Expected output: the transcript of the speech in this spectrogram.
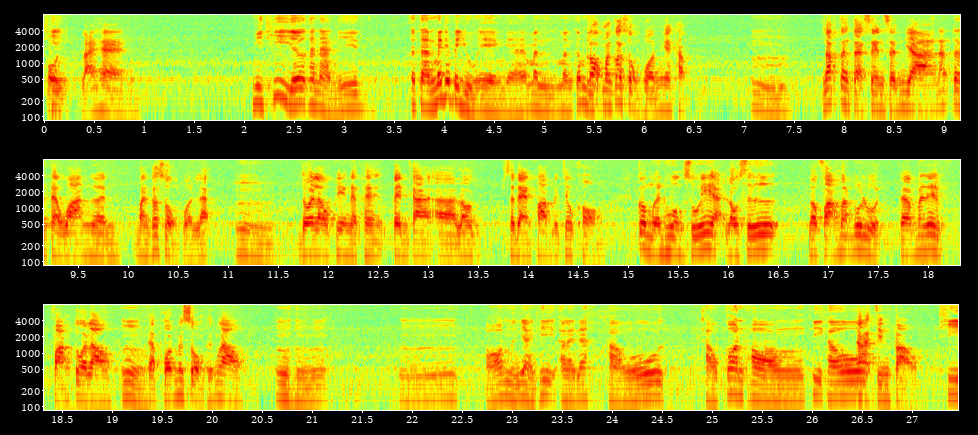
โอ้ที่ยหลายแห่งมีที่เยอะขนาดนี้ อาจารย์ไม่ได้ไปอยู่เองเนี่ยฮะมันมันก็มีก็มันก็ส่งผลไงครับ อืมนับตั้งแต่เซ็นสัญญา นับตั้งแต่วางเงิน มันก็ส่งผลแล้ว อืม โดยเราเพียงแต่เป็นเป็นการเอ่อเราแสดงความเป็นเจ้าของ ก็เหมือนห่วงซุยอะเราซื้อ เราฝังบรรพบุรุษ แต่ไม่ได้ฝังตัวเรา อืม แต่ผลมันส่งถึงเรา อืมหืออืมอ๋อเหมือนอย่างที่อะไรนะเขาเขาก้อนทองที่เขาหน้าจินเป่าที่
